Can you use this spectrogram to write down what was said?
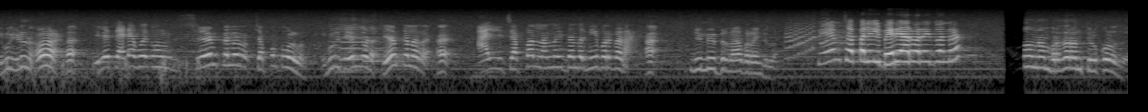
ಇಬ್ರು ಇಡುನು? ಇಲ್ಲೇ ಪ್ಯಾಟ್ಯಾಗ ಹೋಯ್ತು ಸೇಮ್ ಕಲರ್ ಚಪ್ಪಲ್ ತಗೊಳ್ಳು. ಇಬ್ರು ಸೇಮ್ ನೋಡ. Same colour. ಅಲ್ಲಿ ಚಪ್ಪಲ್ ನನ್ನ ಇದ್ದಂದ್ರೆ ನೀ ಬರಬೇಡ. ನಿನ್ನ ಇದ್ರ ನಾ ಬರಂಗಿಲ್ಲ. ಸೇಮ್ ಚಪ್ಪಲ್ ಇಲ್ಲಿ ಬೇರೆ ಯಾರು ಇದ್ವು ಅಂದ್ರ? ನಮ್ ಬ್ರದರ್ ಅಂತ ತಿಳ್ಕೊಳ್ಳೋದು.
